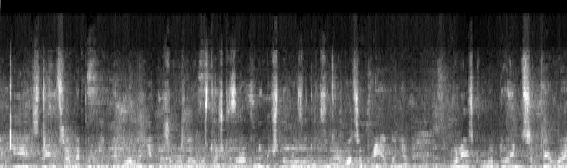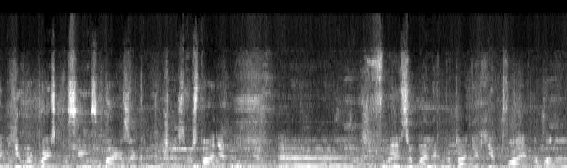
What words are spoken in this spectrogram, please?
які здаються непомітними, але є дуже важливими з точки зору економічного розвитку. Зокрема, це приєднання Хмельницького до ініціативи Європейського союзу мери за економічне зростання. Е, В земельних питаннях є два, як на мене,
